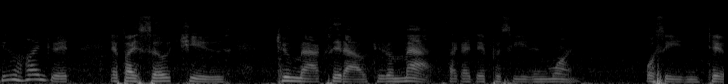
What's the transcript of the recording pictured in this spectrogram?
200 if I so choose to max it out to the max like I did for season 1 or season 2.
